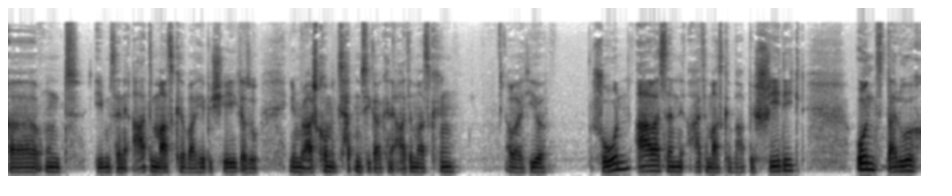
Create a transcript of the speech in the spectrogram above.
äh, und eben seine Atemmaske war hier beschädigt. Also in den Rush Comics hatten sie gar keine Atemmasken, aber hier schon. Aber seine Atemmaske war beschädigt und dadurch,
